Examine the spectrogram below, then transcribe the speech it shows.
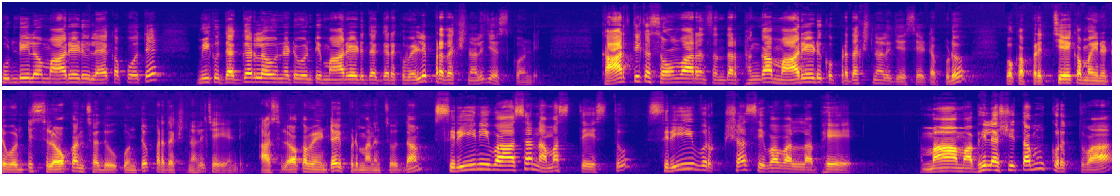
కుండీలో మారేడు లేకపోతే మీకు దగ్గరలో ఉన్నటువంటి మారేడు దగ్గరకు వెళ్ళి ప్రదక్షిణలు చేసుకోండి. కార్తీక సోమవారం సందర్భంగా మారేడుకు ప్రదక్షిణలు చేసేటప్పుడు ఒక ప్రత్యేకమైనటువంటి శ్లోకం చదువుకుంటూ ప్రదక్షిణలు చేయండి. ఆ శ్లోకం ఏంటో ఇప్పుడు మనం చూద్దాం. శ్రీనివాస నమస్తేస్తు శ్రీవృక్ష శివవల్లభే మామభిలషితం కృత్వా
